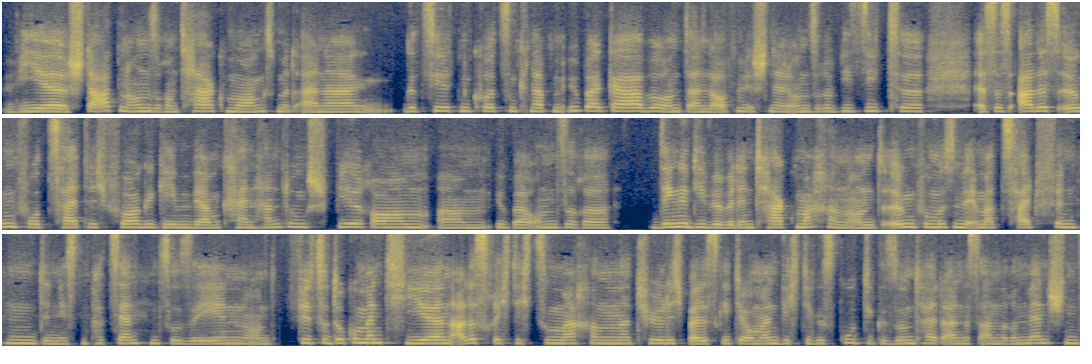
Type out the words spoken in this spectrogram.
wir starten unseren Tag morgens mit einer gezielten, kurzen, knappen Übergabe und dann laufen wir schnell unsere Visite. Es ist alles irgendwo zeitlich vorgegeben. Wir haben keinen Handlungsspielraum ähm, über unsere Dinge, die wir über den Tag machen. Und irgendwo müssen wir immer Zeit finden, den nächsten Patienten zu sehen und viel zu dokumentieren, alles richtig zu machen, natürlich, weil es geht ja um ein wichtiges Gut, die Gesundheit eines anderen Menschen.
